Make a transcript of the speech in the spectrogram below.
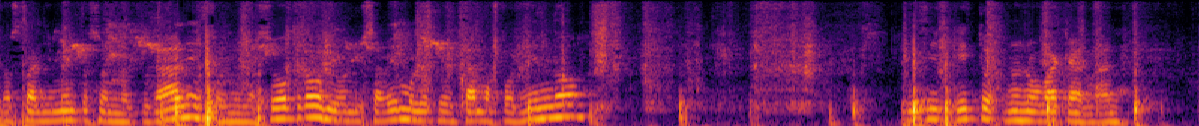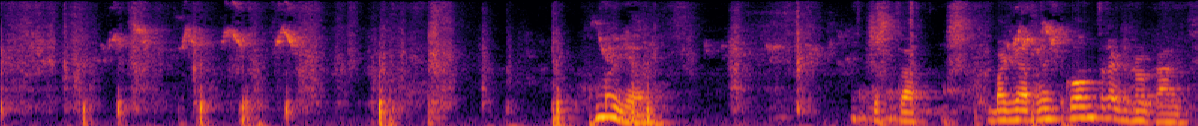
Los alimentos son naturales, son nosotros, lo sabemos lo que estamos poniendo. Es decir, que esto no nos va a caer mal. Muy bien. Esto está, vaya recontra crocante.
